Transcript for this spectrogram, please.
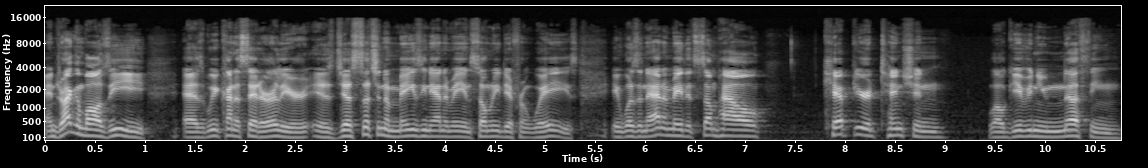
and dragon ball z as we kind of said earlier is just such an amazing anime in so many different ways it was an anime that somehow kept your attention while giving you nothing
